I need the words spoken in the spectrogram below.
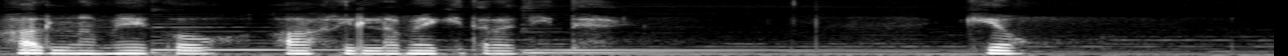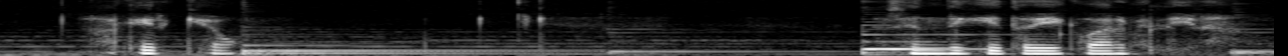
हर लम्हे को आखिरी लम्हे की तरह जीते हैं? क्यों? आखिर क्यों? ज़िंदगी तो एक बार मिली ना।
